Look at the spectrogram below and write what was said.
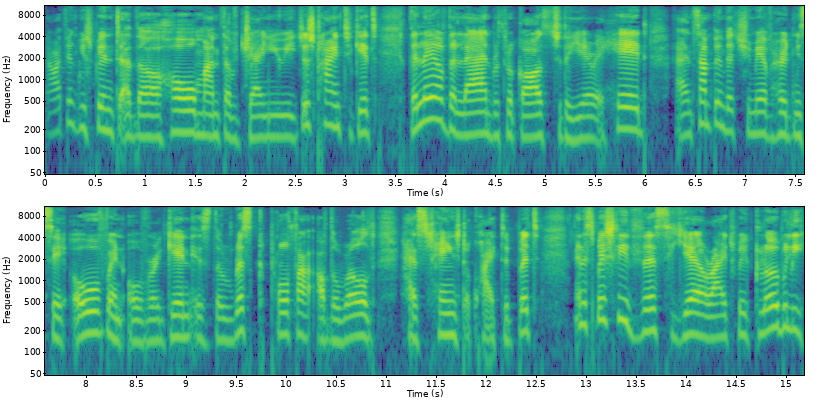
Now, I think we spent uh, the whole month of January just trying to get the lay of the land with regards to the year ahead. And something that you may have heard me say over and over again is the risk profile of the world has changed quite a bit. And especially this year, right, where globally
